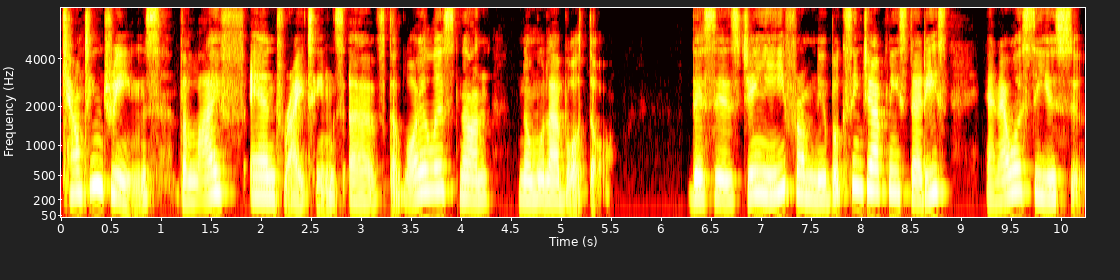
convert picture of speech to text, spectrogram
Counting Dreams The Life and Writings of the Loyalist Nun Nomura Boto. This is Jing Yi from New Books in Japanese Studies, and I will see you soon.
